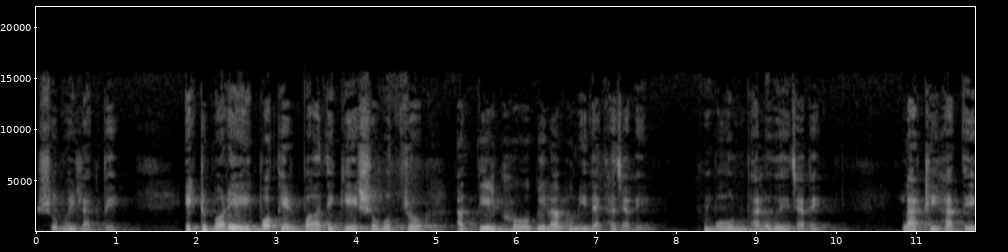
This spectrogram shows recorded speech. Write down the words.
সময় লাগবে। একটু পরেই পথের বাঁ দিকে সমুদ্র আর দীর্ঘ বেলাভূমি দেখা যাবে। মন ভালো হয়ে যাবে। লাঠি হাতে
